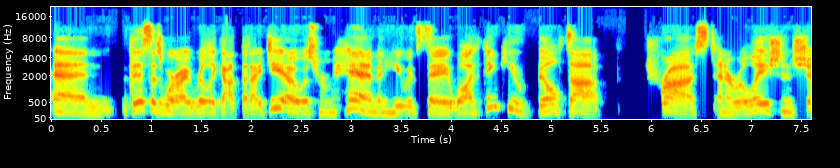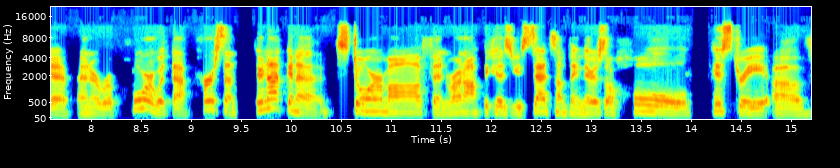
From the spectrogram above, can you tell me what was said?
and this is where I really got that idea was from him. And he would say, Well, I think you've built up trust and a relationship and a rapport with that person. They're not going to storm off and run off because you said something. There's a whole history of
